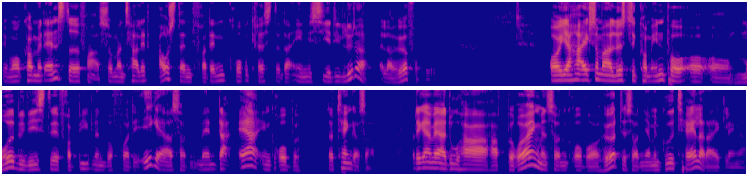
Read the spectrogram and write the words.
Det må komme et andet sted fra, så man tager lidt afstand fra den gruppe kristne, der egentlig siger, de lytter eller hører fra Gud. Og jeg har ikke så meget lyst til at komme ind på og, og modbevise det fra Bibelen, hvorfor det ikke er sådan, men der er en gruppe, der tænker sådan. Og det kan være, at du har haft berøring med sådan en gruppe og hørt det sådan, jamen Gud taler dig ikke længere.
